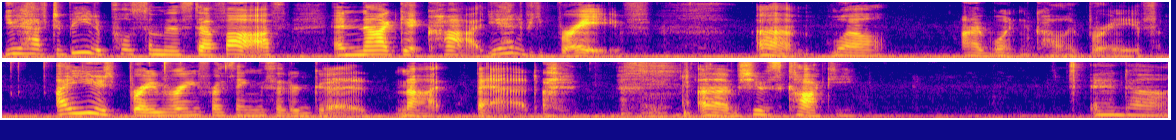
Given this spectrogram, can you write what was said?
you have to be to pull some of this stuff off and not get caught. You had to be brave. Um, well, I wouldn't call it brave. I use bravery for things that are good, not bad. um, she was cocky. And uh,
